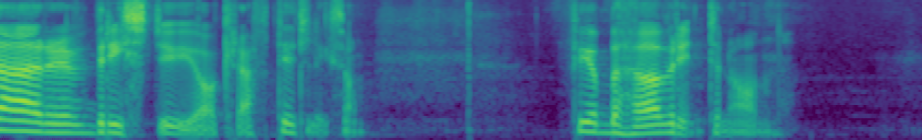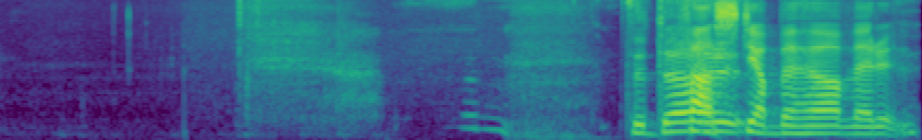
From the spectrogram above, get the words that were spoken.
där brister ju jag kraftigt liksom. För jag behöver inte någon. Där... Fast jag behöver,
